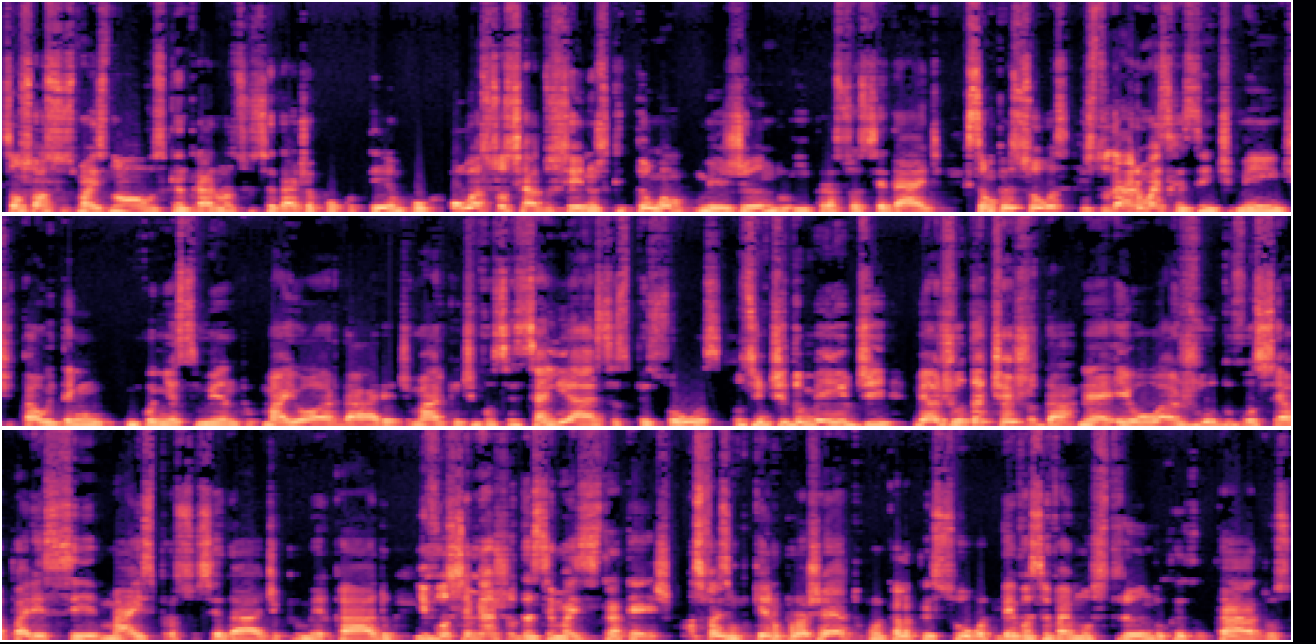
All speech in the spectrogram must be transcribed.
são sócios mais novos que entraram na sociedade há pouco tempo, ou associados sêniores que estão almejando ir para a sociedade, que são pessoas que estudaram mais recentemente e tal, e têm um conhecimento maior da área de marketing, você se aliar a essas pessoas no sentido meio de me ajuda a te ajudar, né? Eu ajudo você a aparecer mais para a sociedade, para o mercado e você me ajuda a ser mais estratégico. Você faz um pequeno projeto com aquela pessoa, daí você vai mostrando resultados,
